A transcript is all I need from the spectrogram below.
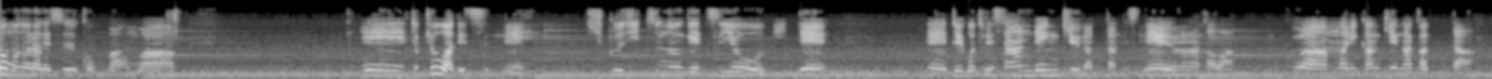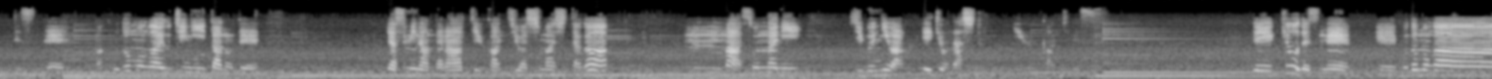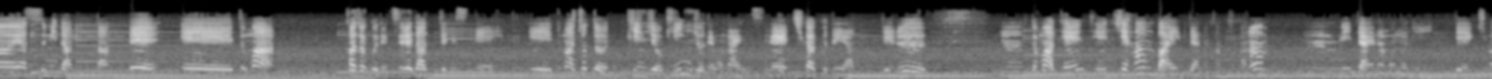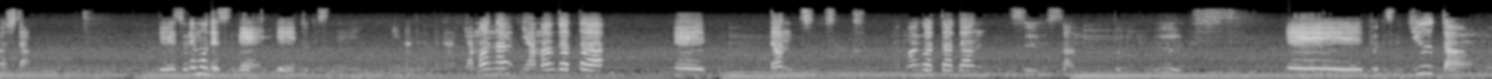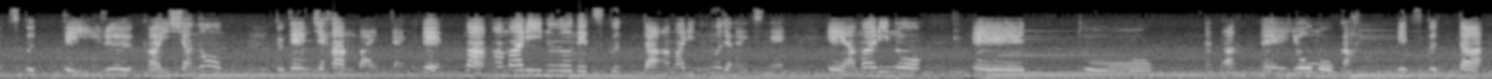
どうも、野良です。こんばんは。えーと、今日はですね、祝日の月曜日で、えー、ということで3連休だったんですね、世の中は。僕はあんまり関係なかったですね。まあ、子供がうちにいたので、休みなんだなっていう感じはしましたが、うん、まあ、そんなに自分には影響なしという感じです。で、今日ですね、えー、子供が休みだったんで、えーとまあ、家族で連れ立ってですね、えーとまあ、ちょっと近所、近所でもないですね、近くでやってる、うんとまあ、展示販売みたいな感じかな、うん、みたいなものに行ってきました。で、それもですね、えっ、とですね、なんだかな、山な山形、えー、ダンツさんか。山形ダンツさんという、えー、とですね、絨毯を作っている会社の、うん、と展示販売みたいので、まあ、余り布で作った、余り布じゃないですね、えー、余りの、えー、と、なんだ、えー、羊毛か、で作った、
